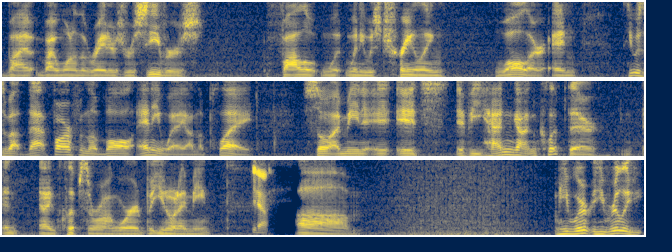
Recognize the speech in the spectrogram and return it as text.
by by one of the Raiders receivers follow when he was trailing Waller, and he was about that far from the ball anyway on the play. So I mean, it, it's if he hadn't gotten clipped there, and and clips the wrong word, but you know what I mean. Yeah. Um. He were he really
